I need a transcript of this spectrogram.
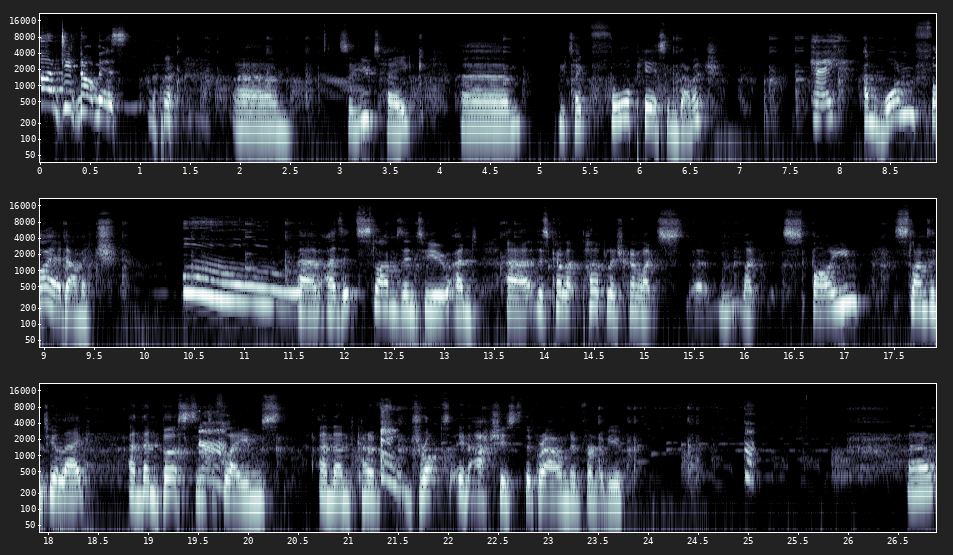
I did not miss. um, so you take um, you take four piercing damage Okay. and one fire damage Ooh. um, as it slams into you, and uh, this kind of like purplish kind of like uh, like spine slams into your leg, and then bursts into Ah. flames, and then kind of drops in ashes to the ground in front of you. Uh,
